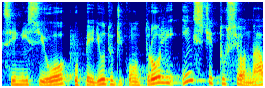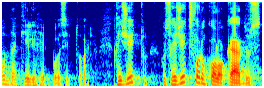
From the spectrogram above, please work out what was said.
se iniciou o período de controle institucional daquele repositório. Rejeito, os rejeitos foram colocados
